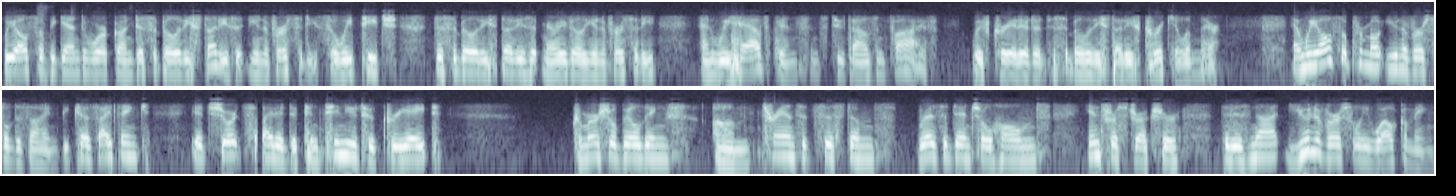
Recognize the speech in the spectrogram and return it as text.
We also began to work on disability studies at universities. So we teach disability studies at Maryville University, and we have been since 2005. We've created a disability studies curriculum there. And we also promote universal design because I think it's short sighted to continue to create commercial buildings, um, transit systems, residential homes, infrastructure that is not universally welcoming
